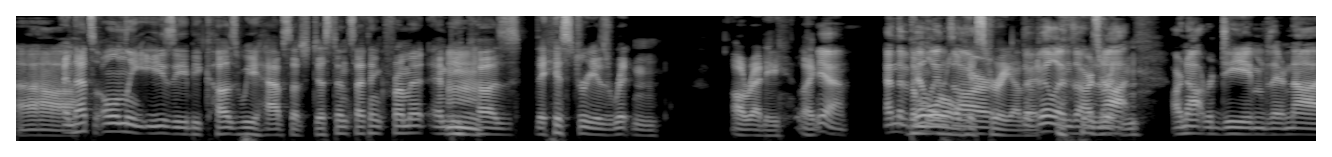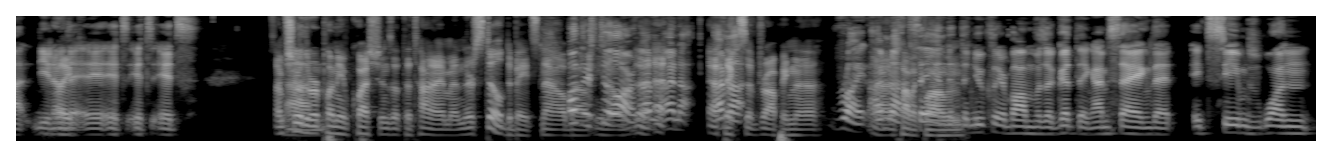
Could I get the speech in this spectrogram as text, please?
Uh, and that's only easy because we have such distance i think from it and Mm. because the history is written already like yeah, and the, the villains moral are history of the it villains are not written. are not redeemed. They're not. You know, Like- it's it's it's. I'm sure there were um, plenty of questions at the time and there's still debates now Oh, about there you still know, are. the I'm, I'm not. I'm ethics not of dropping a Right. I'm uh, not saying bomb. that the nuclear bomb was a good thing. I'm saying that it seems one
